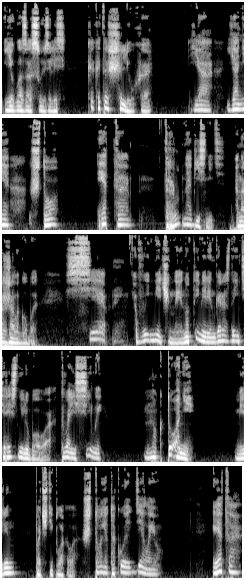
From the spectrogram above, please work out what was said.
Ее глаза сузились. Как эта шлюха. Я... я не... что? Это... трудно объяснить. Она сжала губы. Все вы меченые, но ты, Мерин, гораздо интереснее любого. Твои силы... Но кто они? Мирин почти плакала. «Что я такое делаю?» «Это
